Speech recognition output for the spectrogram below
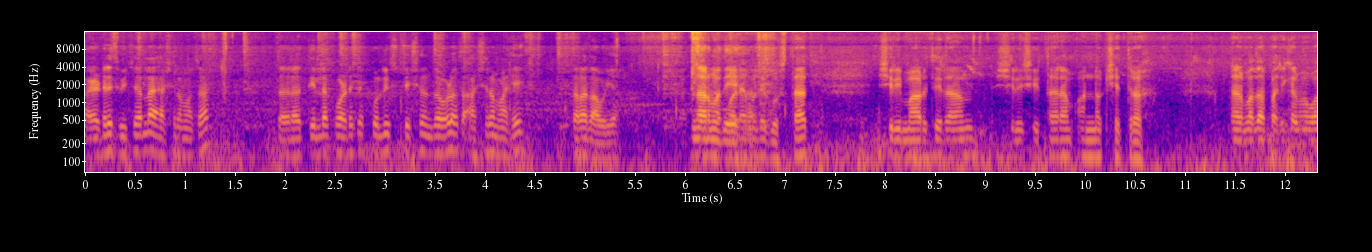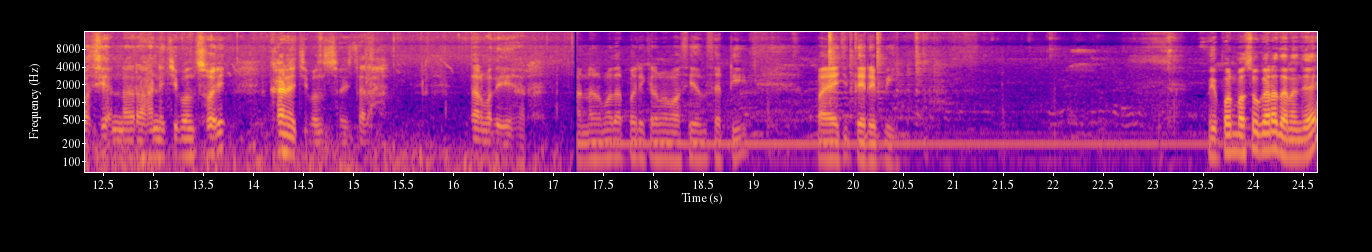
ॲड्रेस विचारला आहे आश्रमाचा. तर तिलकवाड्याच्या पोलीस स्टेशनजवळच आश्रम आहे. चला जाऊया. नर्मदेमध्ये घुसतात. श्री मारुतीराम श्री सीताराम अन्नक्षेत्र नर्मदा परिक्रमावासियांना राहण्याची पण सोय खाण्याची पण सोय. चला नर्मदे हर नर्मदा परिक्रमावासियांसाठी पायाची थेरपी मी पण बसू करा धनंजय.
